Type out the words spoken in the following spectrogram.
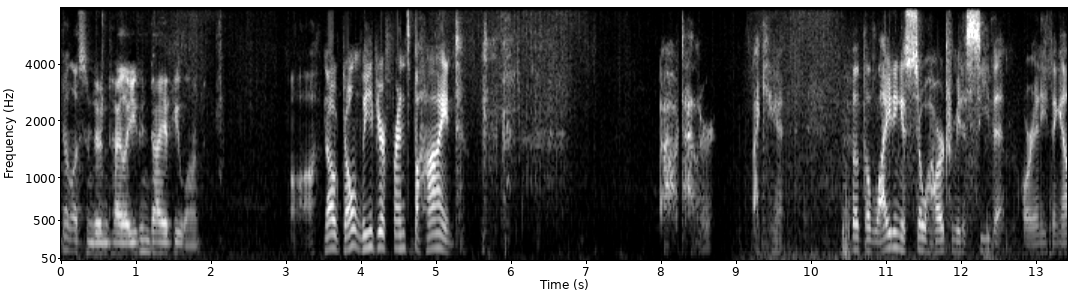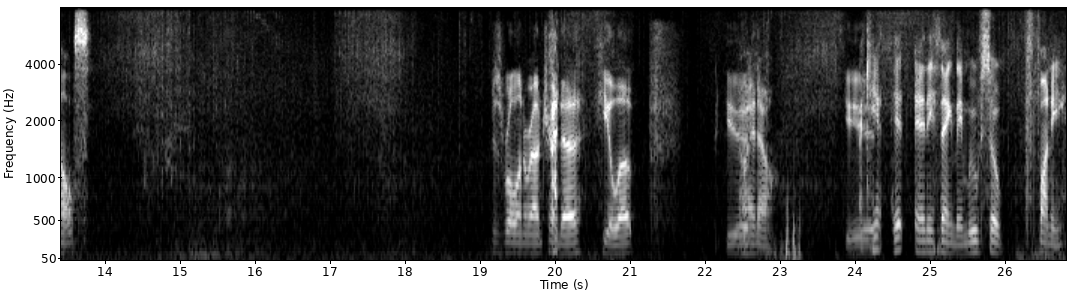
Don't listen to him, Tyler. You can die if you want. Aw. No, don't leave your friends behind. oh, Tyler, I can't. The the lighting is so hard for me to see them or anything else. Just rolling around trying to heal up. Good. No, I know. Good. I can't hit anything. They move so funny.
